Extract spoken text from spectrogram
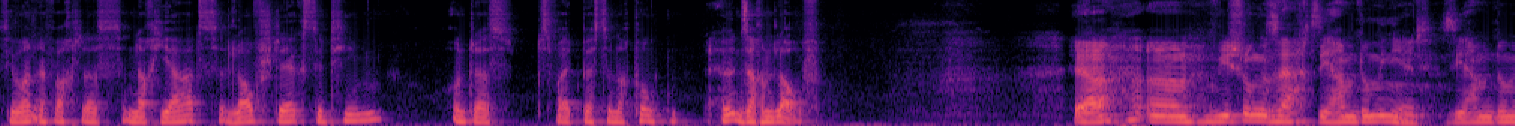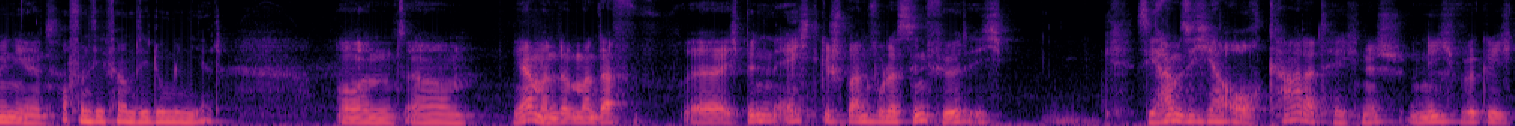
sie waren einfach das nach Yards laufstärkste Team und das zweitbeste nach Punkten in Sachen Lauf. ja, ähm, wie schon gesagt, sie haben dominiert. Sie haben dominiert. Offensiv haben sie dominiert. Und ähm, ja, man, man darf, äh, ich bin echt gespannt, wo das hinführt. Ich, sie haben sich ja auch kadertechnisch nicht wirklich,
